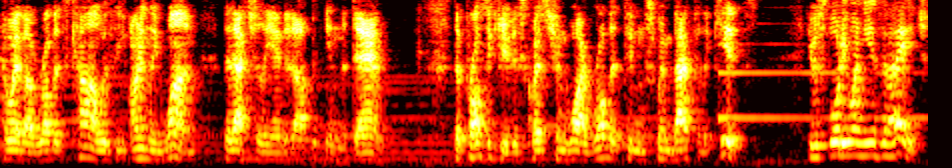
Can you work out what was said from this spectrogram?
However, Robert's car was the only one that actually ended up in the dam. The prosecutors questioned why Robert didn't swim back for the kids. He was 41 years of age,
